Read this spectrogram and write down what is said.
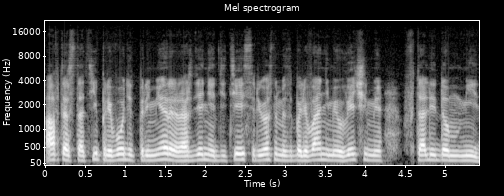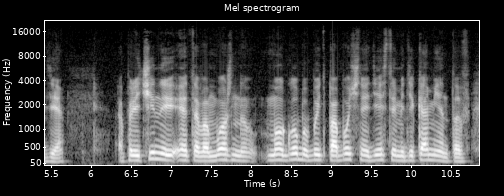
Автор статьи приводит примеры рождения детей с серьезными заболеваниями и увечьями в талидомиде. Причиной этого можно, могло бы быть побочное действие медикаментов –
